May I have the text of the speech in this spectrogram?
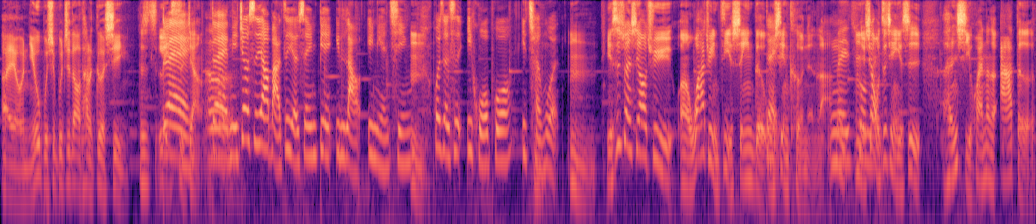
哎呦，你又不是不知道他的个性，就是类似这样。对，对你就是要把自己的声音变一老一年轻，嗯，或者是一活泼一沉稳，嗯，也是算是要去呃挖掘你自己声音的无限可能啦。没错、嗯，像我之前也是很喜欢那个阿德，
